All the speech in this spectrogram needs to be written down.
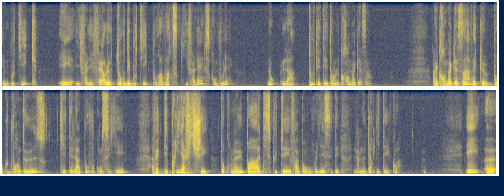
une boutique et il fallait faire le tour des boutiques pour avoir ce qu'il fallait, ce qu'on voulait. Non, là, tout était dans le grand magasin. Un grand magasin avec beaucoup de vendeuses qui étaient là pour vous conseiller, avec des prix affichés, donc on n'avait pas à discuter. Enfin bon, vous voyez, c'était la modernité, quoi. Et euh,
